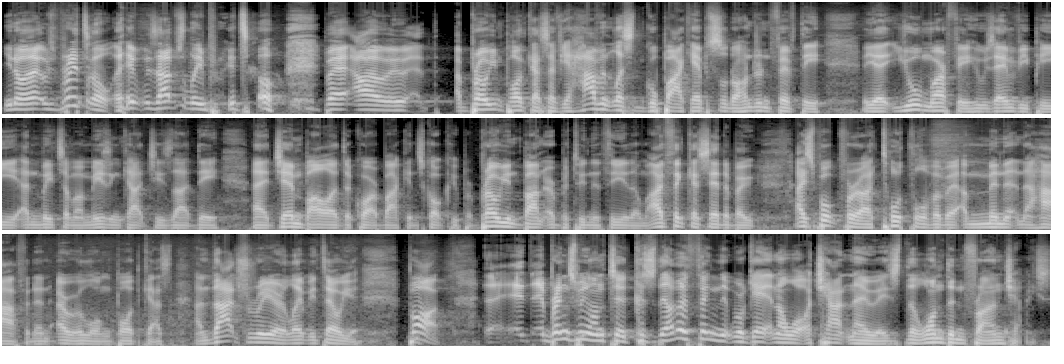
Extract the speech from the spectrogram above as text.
You know, that was brutal. It was absolutely brutal. But uh, a brilliant podcast. If you haven't listened, go back, episode 150. Yeah, Joe Murphy, who was MVP and made some amazing catches that day. Uh, Jim Ballard, the quarterback, and Scott Cooper. Brilliant banter between the three of them. I think I said about, I spoke for a total of about a minute and a half in an hour long podcast. And that's rare, let me tell you. But uh, it, it brings me on to, because the other thing that we're getting a lot of chat now is the London franchise.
